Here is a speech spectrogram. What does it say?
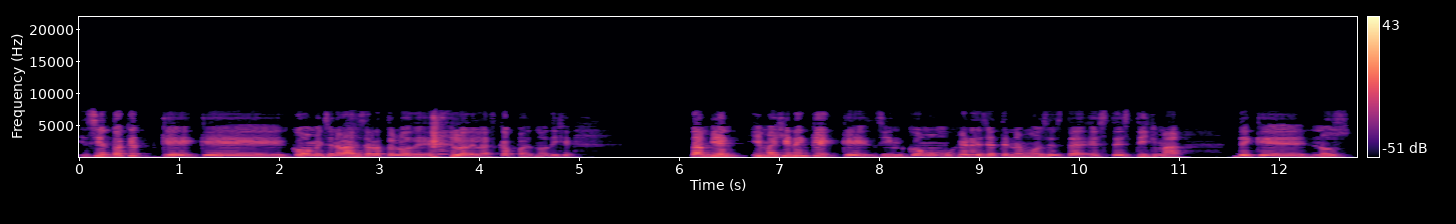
siento que, que, que, como mencionaba hace rato lo de, lo de las capas, ¿no? Dije, también imaginen que, que sin, como mujeres ya tenemos este, estigma de que nos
